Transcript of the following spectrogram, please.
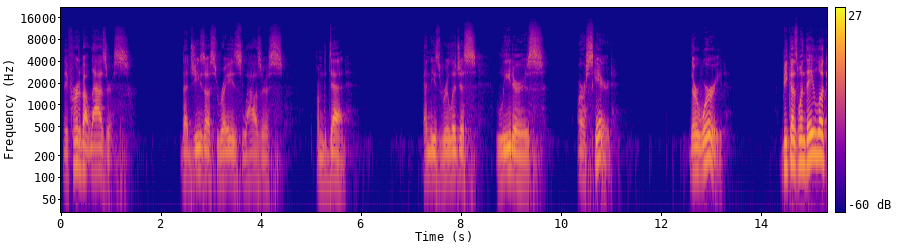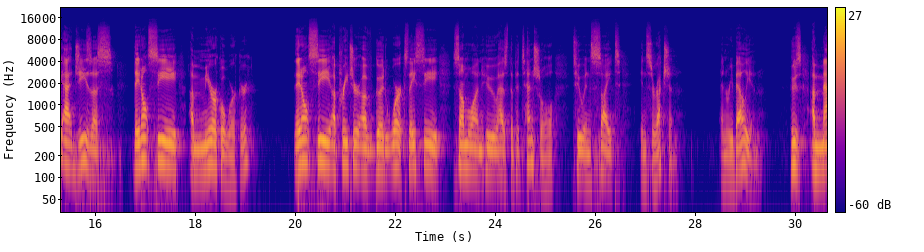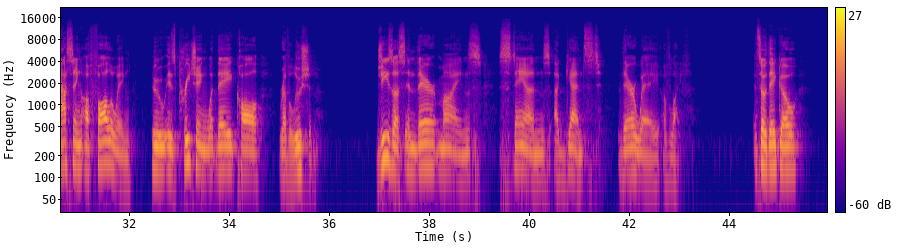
They've heard about Lazarus, that Jesus raised Lazarus from the dead. And these religious leaders are scared. They're worried. Because when they look at Jesus, they don't see a miracle worker. They don't see a preacher of good works. They see someone who has the potential to incite insurrection and rebellion, who's amassing a following, who is preaching what they call revolution. Jesus, in their minds, stands against their way of life. And so they go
